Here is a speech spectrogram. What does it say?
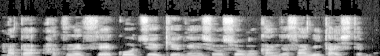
また、発熱性高中級減少症の患者さんに対しても、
